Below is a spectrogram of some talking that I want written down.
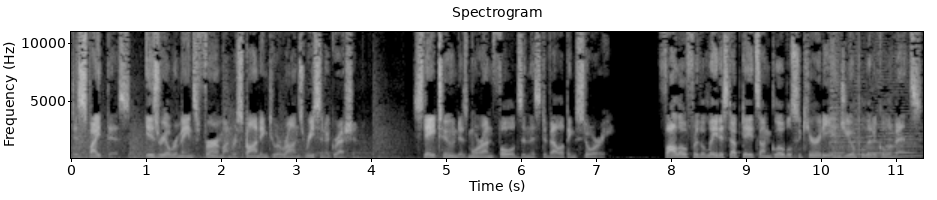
Despite this, Israel remains firm on responding to Iran's recent aggression. Stay tuned as more unfolds in this developing story. Follow for the latest updates on global security and geopolitical events.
